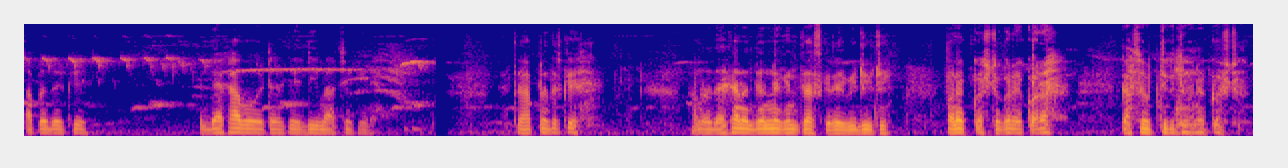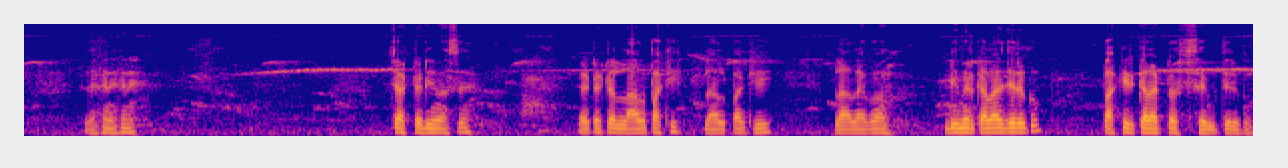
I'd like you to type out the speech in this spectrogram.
আপনাদেরকে দেখাবো এটাতে ডিম আছে কিনা। তো আপনাদেরকে আমরা দেখানোর জন্য কিন্তু আজকের এই ভিডিওটি অনেক কষ্ট করে করা। গাছে উঠতে কিন্তু অনেক কষ্ট। দেখেন এখানে চারটে ডিম আছে। এটা একটা লাল পাখি লাল পাখি লাল এবং ডিমের কালার যেরকম, পাখির কালারটা সেম তেরকম।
